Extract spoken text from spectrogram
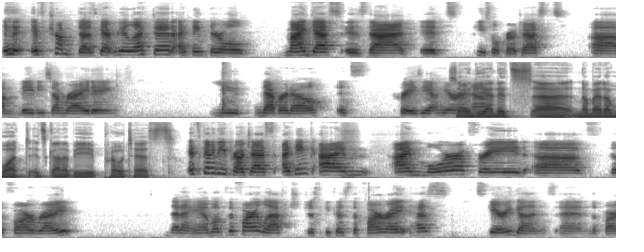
if, if Trump does get reelected, I think there will. My guess is that it's peaceful protests, um, maybe some rioting. You never know. It's crazy out here So right in now. the end, it's uh, no matter what, it's gonna be protests. it's going to be protests. I think I'm I'm more afraid of the far right than I am of the far left, just because the far right has scary guns and the far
